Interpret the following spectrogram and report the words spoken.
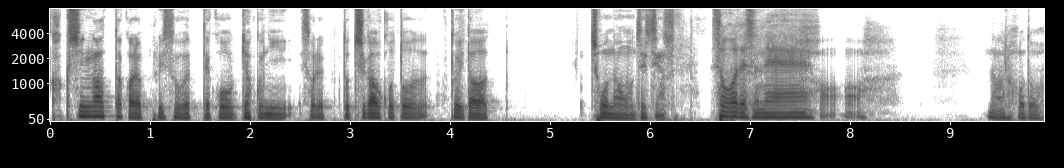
確信があったから、やっぱりそうやってこう逆にそれと違うことを説いた長男を絶縁する。そうですね。はあ。なるほど。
